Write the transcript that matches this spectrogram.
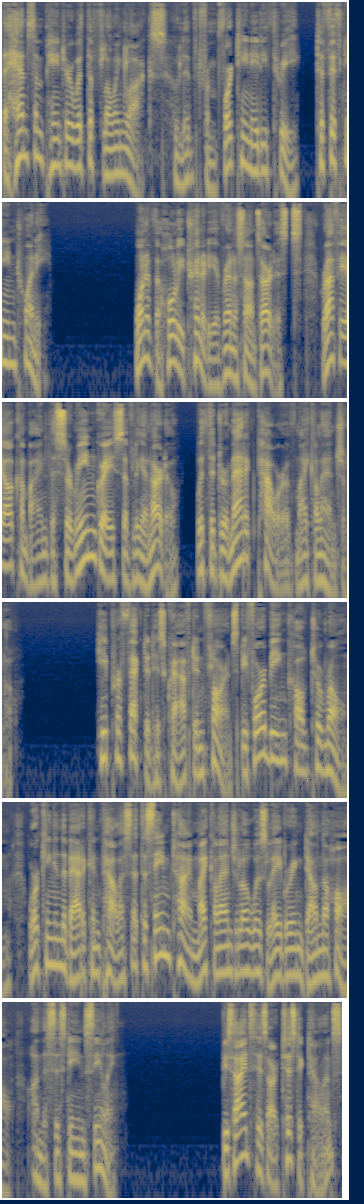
the handsome painter with the flowing locks, who lived from 1483 to 1520. One of the holy trinity of Renaissance artists, Raphael combined the serene grace of Leonardo with the dramatic power of Michelangelo. He perfected his craft in Florence before being called to Rome, working in the Vatican Palace at the same time Michelangelo was laboring down the hall on the Sistine ceiling. Besides his artistic talents,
